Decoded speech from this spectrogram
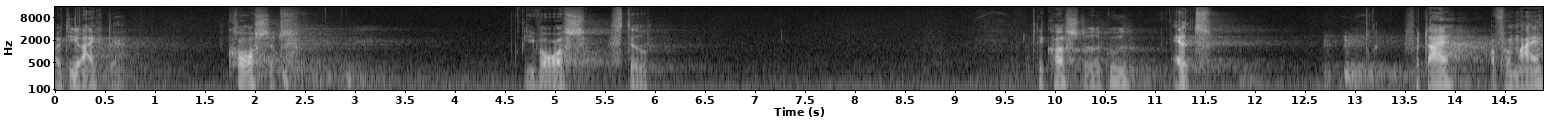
og direkte. Korset i vores sted. Det kostede Gud alt. For dig og for mig,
